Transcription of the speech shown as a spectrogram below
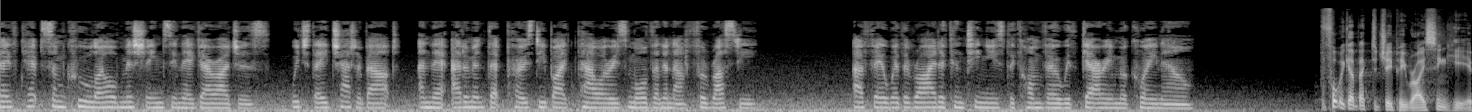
They've kept some cool old machines in their garages, which they chat about, and they're adamant that Posty bike power is more than enough for Rusty. Our Fairweather rider continues the convo with Garry McCoy now. Before we go back to GP racing here,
